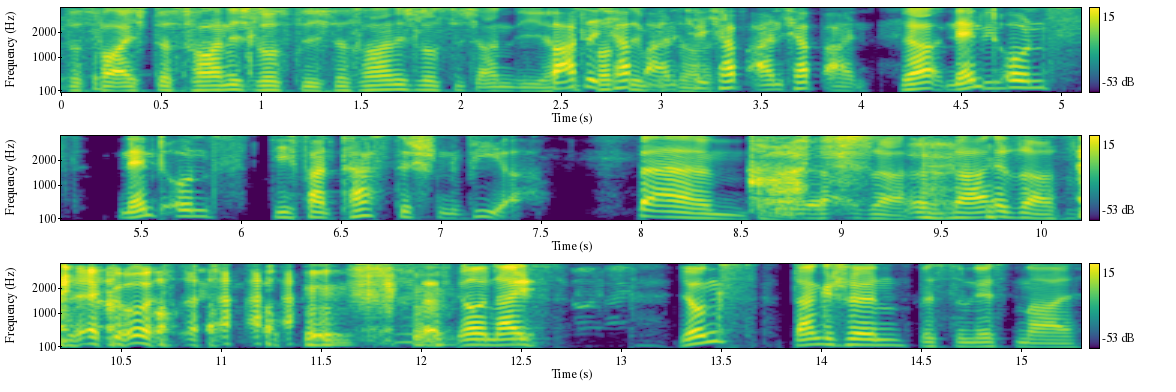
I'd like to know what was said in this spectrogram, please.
das war echt, das war nicht lustig, das war nicht lustig, Andi. Warte, ich habe einen, ich habe einen, ich habe einen. Ja, nennt uns, nennt uns die fantastischen Wir. Bam. Gott. Da ist er. Da ist er. Sehr gut. jo, nice. Jungs, Dankeschön. Bis zum nächsten Mal.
